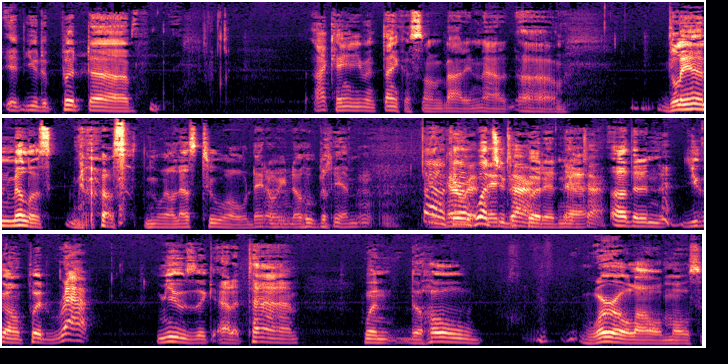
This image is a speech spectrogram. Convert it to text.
if you to put. Uh, I can't even think of somebody now. Um, Glenn Miller's. well, that's too old. They don't even know who Glenn. I don't care what you to put in there, turn. other than you're gonna put rap music at a time when the whole world almost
